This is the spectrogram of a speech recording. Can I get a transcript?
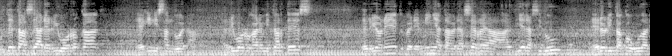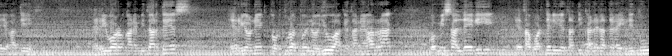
urtetan zehar herri borrokak egin izan duena. Herri borrokaren bitartez, herri honek bere mina eta bere aserrea aldierazi du eroritako gudariagatik. Herri borrokaren bitartez, herri honek torturatuen oiuak eta negarrak komisaldegi eta kuartelioetatik kaleratera egin ditu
